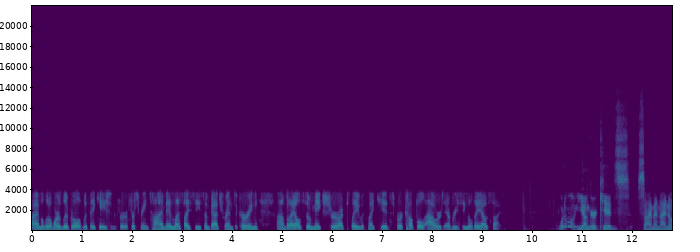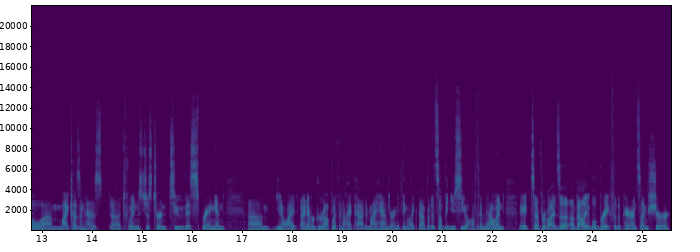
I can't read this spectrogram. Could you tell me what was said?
I'm a little more liberal with vacation for, for screen time unless I see some bad trends occurring. Um, but I also make sure I play with my kids for a couple hours every single day outside. What about younger kids, Simon? I know um, my cousin has uh, twins, just turned two this spring, and um, you know, I, I never grew up with an iPad in my hand or anything like that, but it's something you see often now, and it uh, provides a, a, valuable break for the parents, I'm sure.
